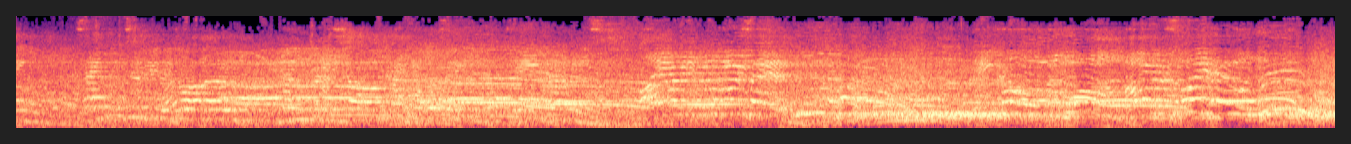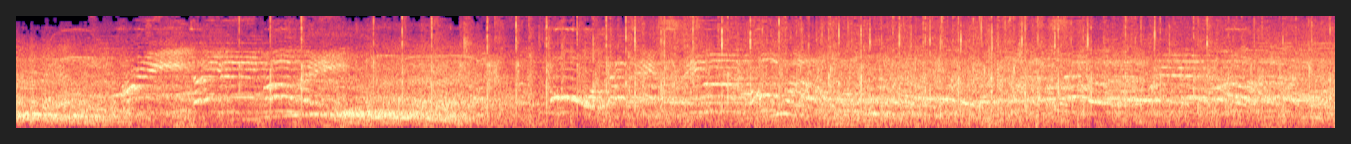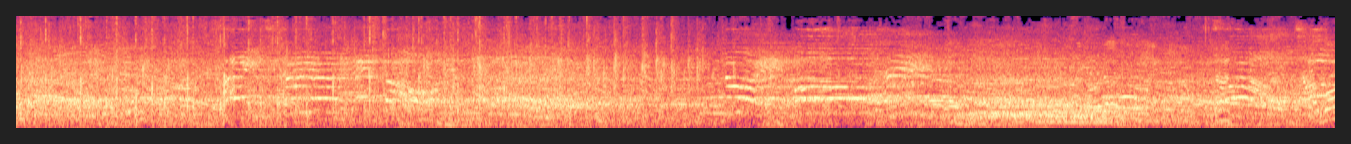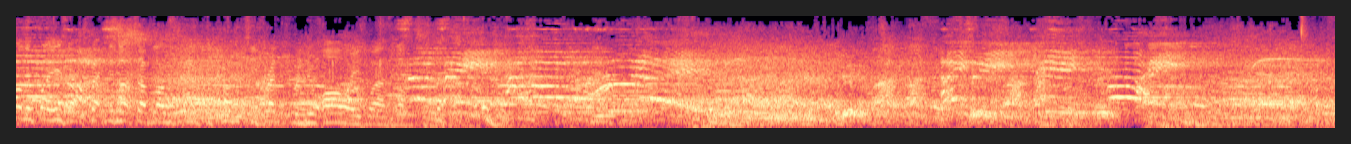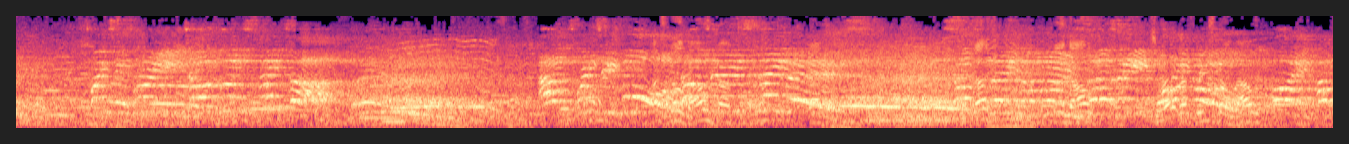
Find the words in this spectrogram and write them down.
did not shove long sleeves, the country Frenchman who always wears long That's referee's still out.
